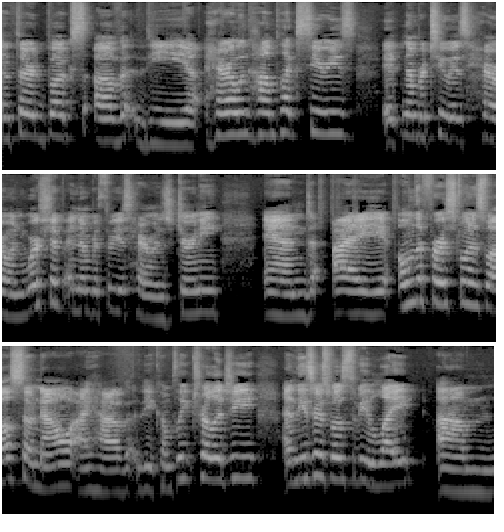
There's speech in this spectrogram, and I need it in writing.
and third books of the Heroine Complex series. It number two is Heroine Worship, and number three is Heroine's Journey. And I own the first one as well, so now I have the complete trilogy. And these are supposed to be light um,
